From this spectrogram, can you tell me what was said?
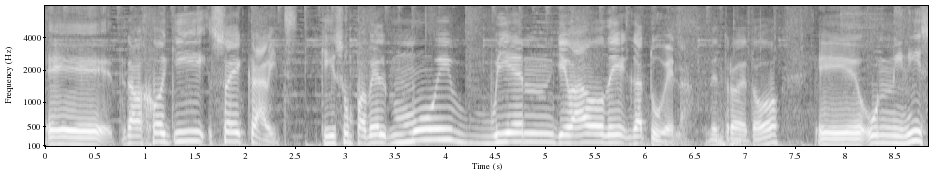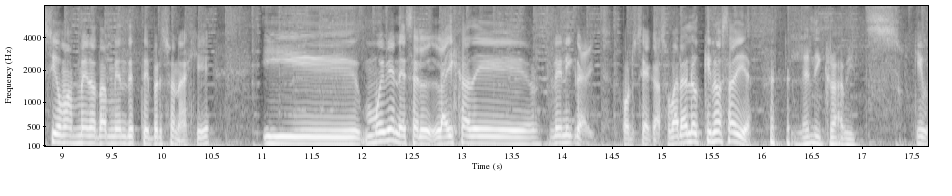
eh, trabajó aquí Zoe Kravitz, que hizo un papel muy bien llevado de Gatúbela, dentro de todo. Eh, un inicio más o menos también de este personaje. Y muy bien, es el- la hija de Lenny Kravitz, por si acaso, para los que no sabían. Lenny Kravitz. qué,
